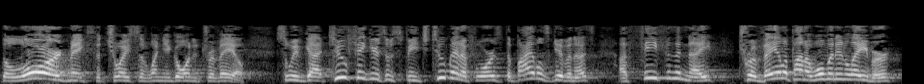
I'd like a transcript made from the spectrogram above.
the Lord makes the choice of when you go into travail. So we've got two figures of speech, two metaphors the Bible's given us, a thief in the night, travail upon a woman in labor,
